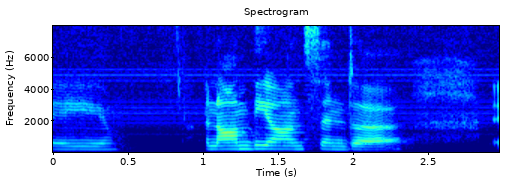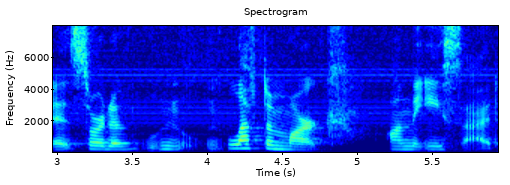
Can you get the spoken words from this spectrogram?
a an ambiance and a, it sort of left a mark on the east side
